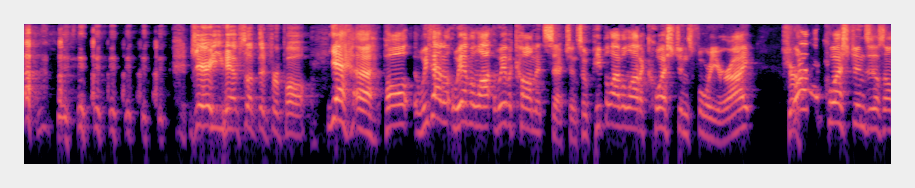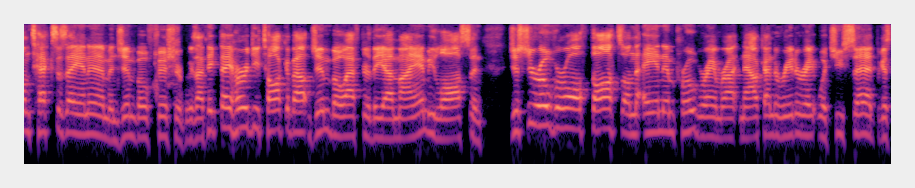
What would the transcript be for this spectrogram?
Jerry, you have something for Paul? Yeah, uh, Paul. We've had a, we have a lot. We have a comment section, so people have a lot of questions for you. Right? Sure. One of the questions is on Texas A&M and Jimbo Fisher because I think they heard you talk about Jimbo after the uh, Miami loss and just your overall thoughts on the A&M program right now. Kind of reiterate what you said because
